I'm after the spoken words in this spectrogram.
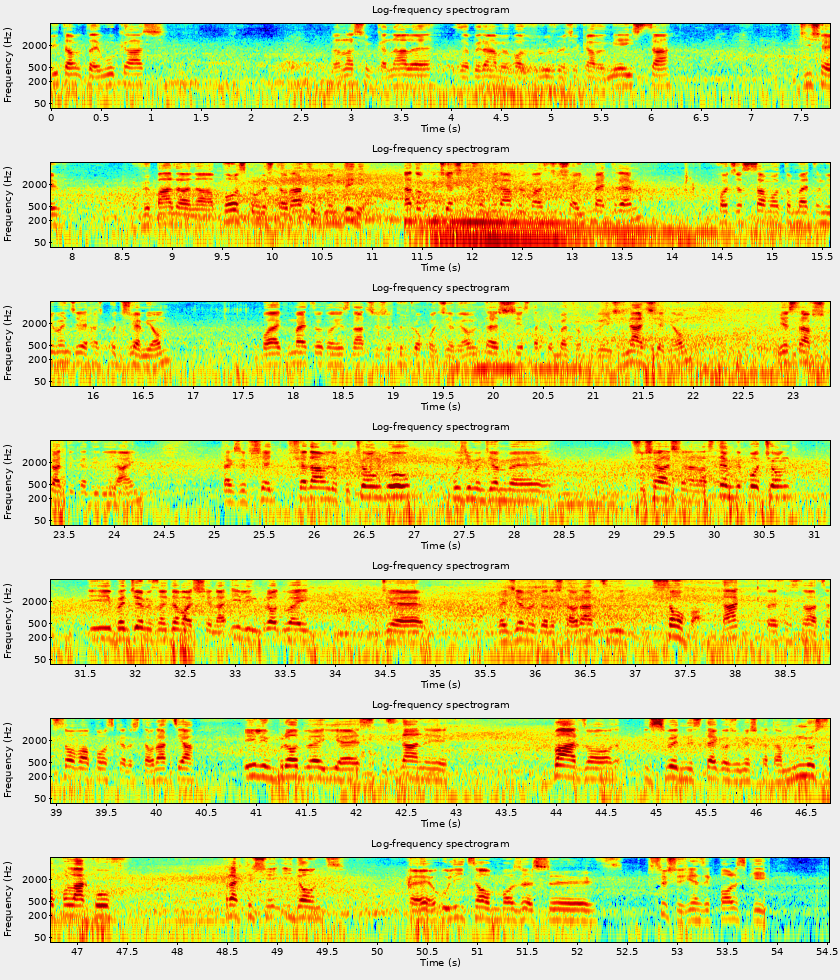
Witam tutaj Łukasz. Na naszym kanale zabieramy Was w różne ciekawe miejsca. Dzisiaj wypada na polską restaurację w Londynie. Na tą wycieczkę zabieramy Was dzisiaj metrem, chociaż samo to metro nie będzie jechać pod ziemią. Bo jak metro to nie znaczy, że tylko pod ziemią. Też jest takie metro, które jeździ nad ziemią. Jest na przykład Piccadilly Line. Także wsi- wsiadamy do pociągu, później będziemy przesiadać się na następny pociąg i będziemy znajdować się na Ealing Broadway, gdzie wejdziemy do restauracji Sowa, tak? To jest restauracja Sowa, polska restauracja. Ealing Broadway jest znany bardzo i słynny z tego, że mieszka tam mnóstwo Polaków. Praktycznie idąc e, ulicą możesz e, słyszeć język polski.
